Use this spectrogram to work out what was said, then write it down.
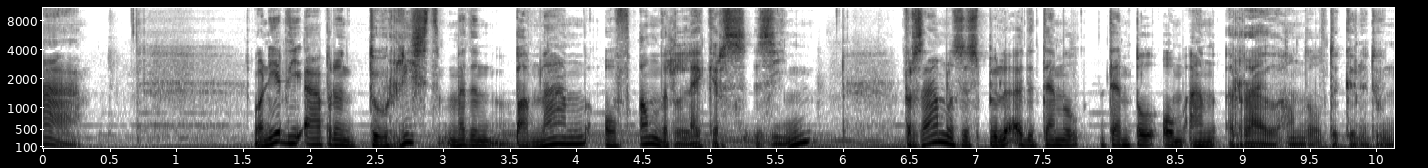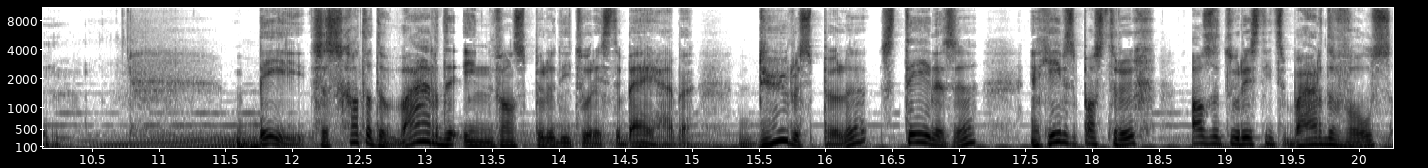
A. Wanneer die apen een toerist met een banaan of ander lekkers zien, verzamelen ze spullen uit de tempel om aan ruilhandel te kunnen doen. B. Ze schatten de waarde in van spullen die toeristen bij hebben. Dure spullen stelen ze en geven ze pas terug als de toerist iets waardevols,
